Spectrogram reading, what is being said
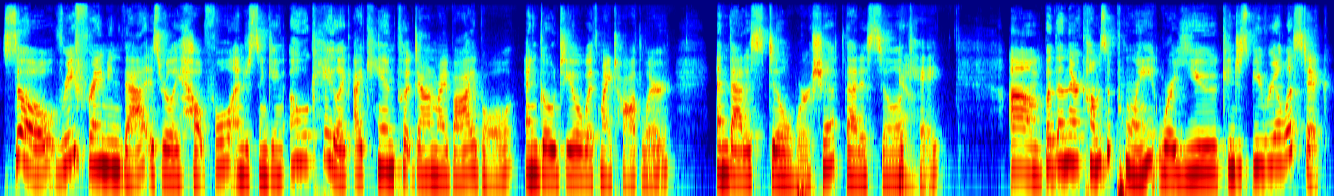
So, reframing that is really helpful and just thinking, "Oh, okay, like I can put down my Bible and go deal with my toddler." And that is still worship. That is still yeah. okay. Um, but then there comes a point where you can just be realistic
